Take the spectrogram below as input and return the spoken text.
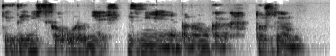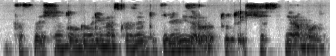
тектонического уровня изменения, потому как то, что достаточно долгое время рассказывали по телевизору, тут и сейчас не работает.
